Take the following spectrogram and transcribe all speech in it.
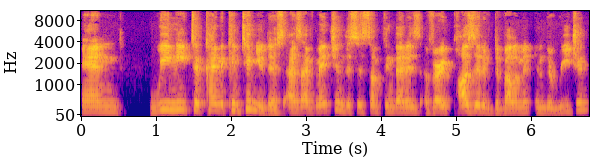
and we need to kind of continue this. As I've mentioned, this is something that is a very positive development in the region.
